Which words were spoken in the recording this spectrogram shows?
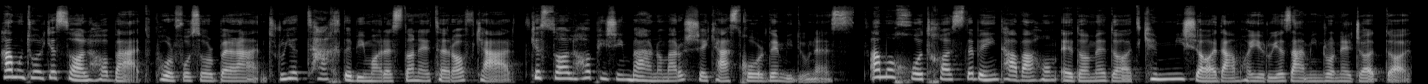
همونطور که سالها بعد پروفسور برند روی تخت بیمارستان اعتراف کرد که سالها پیش این برنامه رو شکست خورده می‌دونست. اما خودخواسته به این توهم ادامه داد که میشه آدمهای روی زمین رو نجات داد.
